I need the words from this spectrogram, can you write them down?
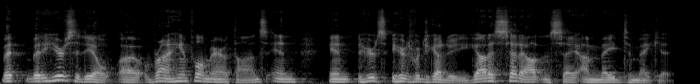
But but here's the deal: uh, I've run a handful of marathons, and and here's here's what you got to do. You got to set out and say, "I'm made to make it."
